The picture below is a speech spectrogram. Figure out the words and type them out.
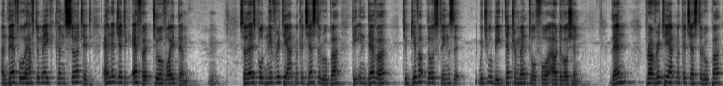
and therefore we have to make concerted energetic effort to avoid them. Mm? so that is called nivriti atmaka chesta rupa the endeavor to give up those things that which will be detrimental for our devotion. Then pravriti atmaka chesta rupa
